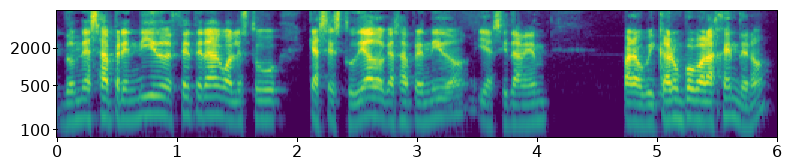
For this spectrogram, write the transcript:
dónde has aprendido, etcétera, cuál es tu, qué has estudiado, qué has aprendido, y así también para ubicar un poco a la gente, ¿no?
